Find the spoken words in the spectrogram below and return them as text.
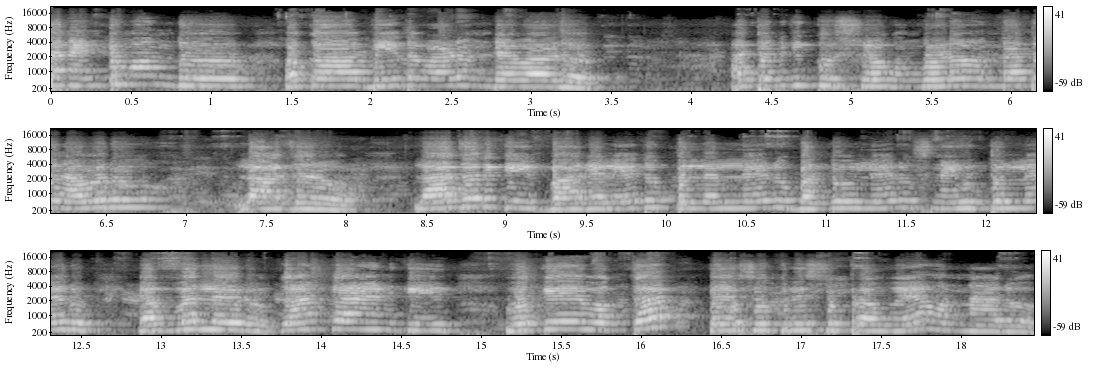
తన ఇంటి ముందు ఒక బీదవాడు ఉండేవాడు. అతనికి కుష్ఠరోగం కూడా ఉంది. అతను ఎవరు? లాజరు. లాజర్కి భార్య లేదు పిల్లలు లేరు బంధువులు లేరు స్నేహితులు లేరు ఎవ్వరు లేరు. కనుక ఆయనకి ఒకే ఒక్క యేసుక్రీస్తు ప్రభువే ఉన్నారు.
